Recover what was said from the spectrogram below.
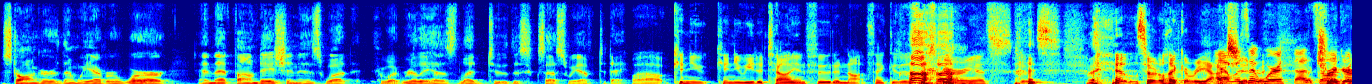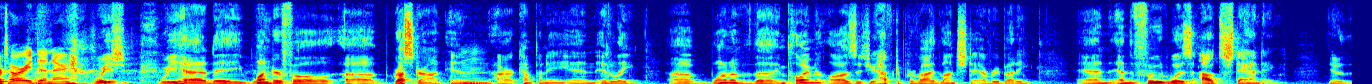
stronger than we ever were and that foundation is what what really has led to the success we have today. Wow! Can you can you eat Italian food and not think of this experience? it's sort of like a reaction. Yeah, was it worth that celebratory dinner? we we had a wonderful uh, restaurant in mm. our company in Italy. Uh, one of the employment laws is you have to provide lunch to everybody, and and the food was outstanding. You know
